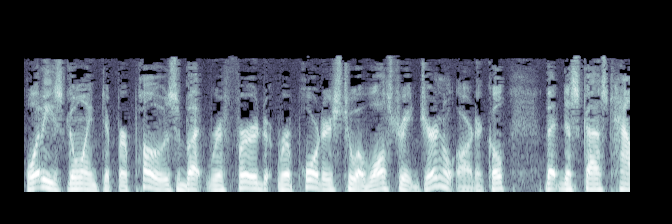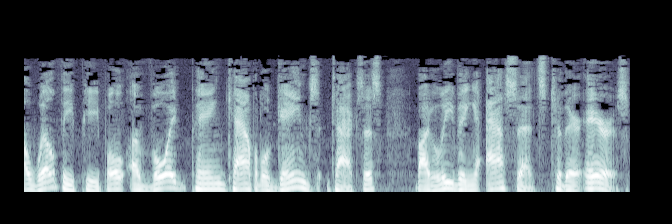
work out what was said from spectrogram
what he's going to propose, but referred reporters to a Wall Street Journal article that discussed how wealthy people avoid paying capital gains taxes by leaving assets to their heirs.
